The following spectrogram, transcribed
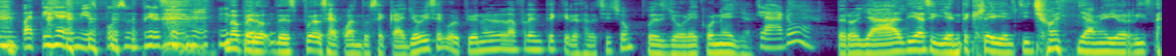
la empatía de mi esposo en persona. No, pero después, o sea, cuando se cayó y se golpeó en la frente que le salió chichón, pues lloré con ella. Claro. Pero ya al día siguiente que le vi el chichón, ya me dio risa.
